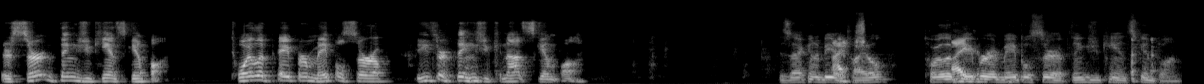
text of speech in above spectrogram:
There's certain things you can't skimp on. Toilet paper, maple syrup. These are things you cannot skimp on. Is that going to be a I- title? Toilet I paper and maple syrup, things you can't skimp on.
